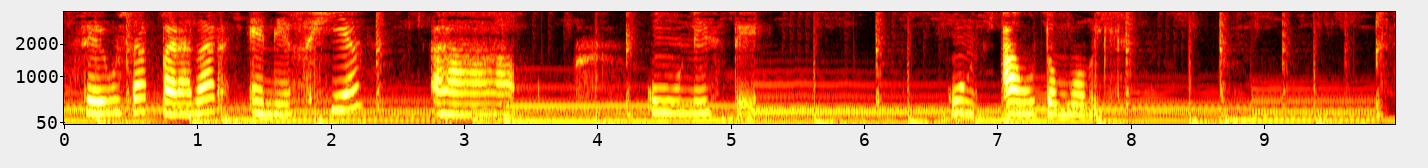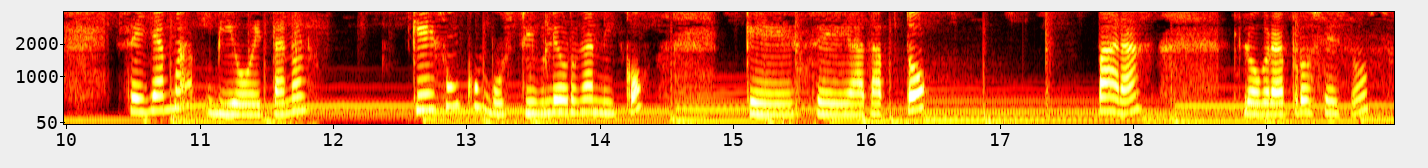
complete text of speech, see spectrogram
se usa para dar energía a un este un automóvil. Se llama bioetanol, que es un combustible orgánico que se adaptó para lograr procesos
